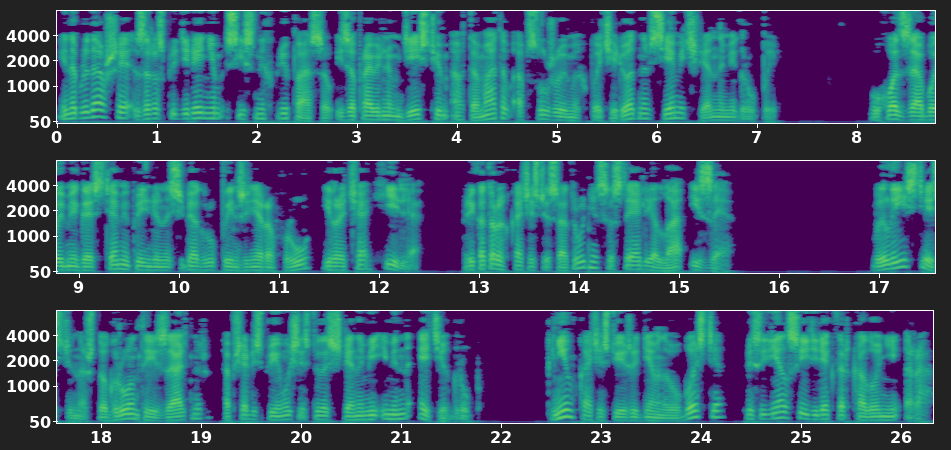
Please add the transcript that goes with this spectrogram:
и наблюдавшая за распределением съестных припасов и за правильным действием автоматов, обслуживаемых поочередно всеми членами группы. Уход за обоими гостями приняли на себя группа инженеров РУ и врача Хилля, при которых в качестве сотрудниц состояли Ла и Зе. Было естественно, что Грунт и Зальтнер общались преимущественно с членами именно этих групп, к ним в качестве ежедневного гостя присоединялся и директор колонии Ра.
